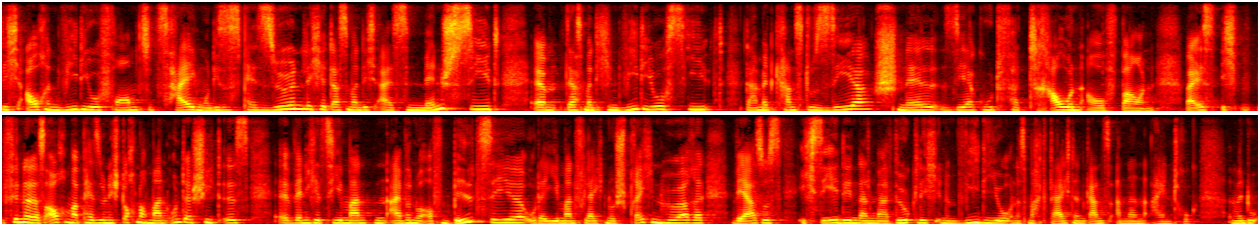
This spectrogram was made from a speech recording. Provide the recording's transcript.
dich auch in Videoform zu zeigen. Und dieses Persönliche, dass man dich als Mensch sieht, ähm, dass man dich in Videos sieht, damit kannst du sehr schnell, sehr gut Vertrauen aufbauen. Weil es, ich finde, dass auch immer persönlich doch nochmal ein Unterschied ist, äh, wenn ich jetzt jemanden einfach nur auf dem Bild sehe oder jemand vielleicht nur sprechen höre, versus ich sehe den dann mal wirklich in einem Video und es macht gleich einen ganz anderen Eindruck. Und wenn du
